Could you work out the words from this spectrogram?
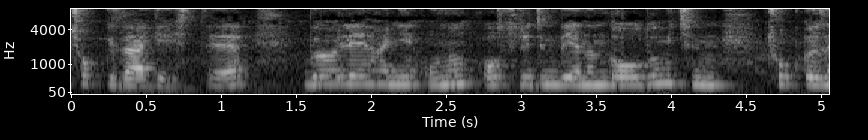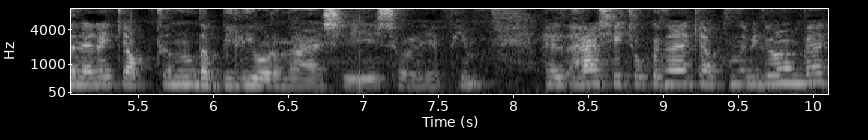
çok güzel geçti. Böyle hani onun o sürecinde yanında olduğum için çok özenerek yaptığını da biliyorum her şeyi. Şöyle yapayım. Her, şeyi çok özenerek yaptığını biliyorum ve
